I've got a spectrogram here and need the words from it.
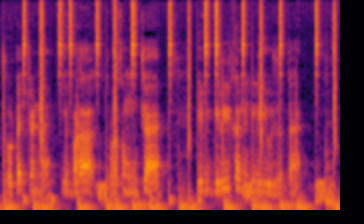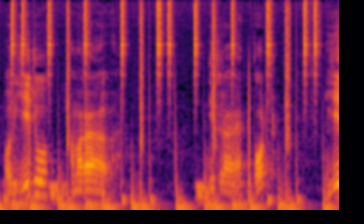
छोटा स्टैंड है, ये बड़ा थोड़ा सा ऊँचा है, ये भी ग्रिल करने के लिए यूज़ होता है। और ये जो हमारा दिख रहा है पॉट ये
